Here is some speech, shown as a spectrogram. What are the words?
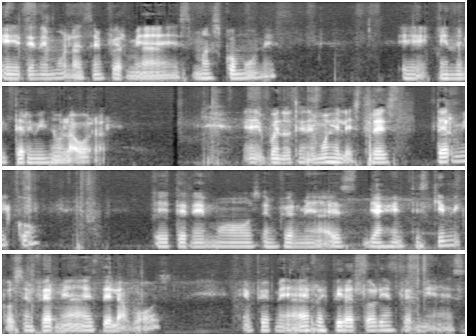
Eh, tenemos las enfermedades más comunes eh, en el término laboral. bueno, tenemos el estrés térmico, tenemos enfermedades de agentes químicos, enfermedades de la voz, enfermedades respiratorias, enfermedades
